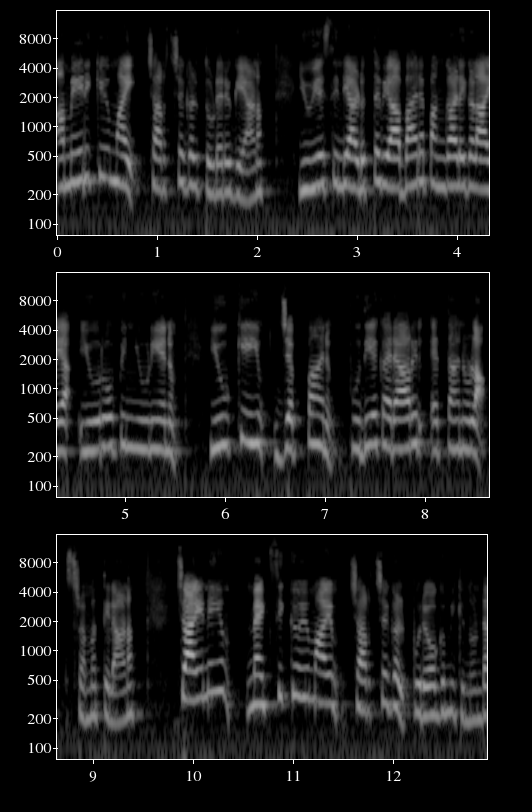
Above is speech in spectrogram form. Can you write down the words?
അമേരിക്കയുമായി ചർച്ചകൾ തുടരുകയാണ്. യു എസിന്റെ അടുത്ത വ്യാപാര പങ്കാളികളായ യൂറോപ്യൻ യൂണിയനും യു കെയും ജപ്പാനും പുതിയ കരാറിൽ എത്താനുള്ള ശ്രമത്തിലാണ്. ചൈനയും മെക്സിക്കോയുമായും ചർച്ചകൾ പുരോഗമിക്കുന്നുണ്ട്.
